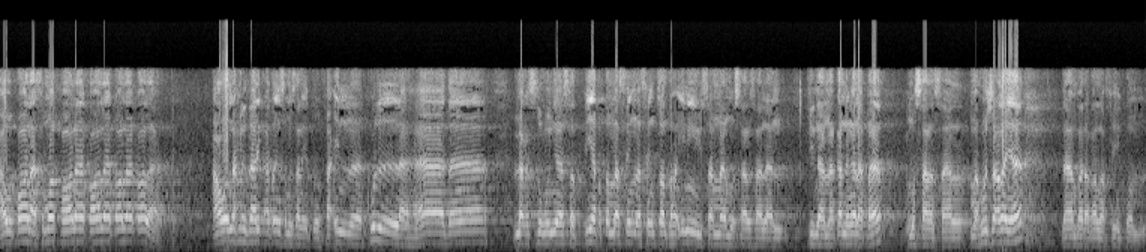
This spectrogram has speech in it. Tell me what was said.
Au qala, semua qala, qala, qala, qala. Au nahwi dzalik atau yang semisal itu. Fa inna kullahada maka sesungguhnya setiap atau masing-masing contoh ini sama musalsalan dinamakan dengan apa? musalsal. Salah ya? Nah, barakallahu fikum.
